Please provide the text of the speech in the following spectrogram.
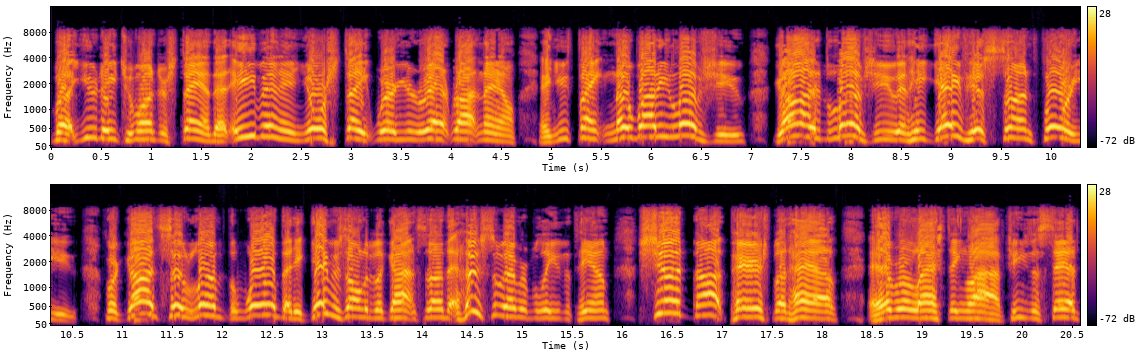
But you need to understand that even in your state where you're at right now, and you think nobody loves you, God loves you and He gave His Son for you. For God so loved the world that He gave His only begotten Son, that whosoever believeth Him should not perish but have everlasting life. Jesus said,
